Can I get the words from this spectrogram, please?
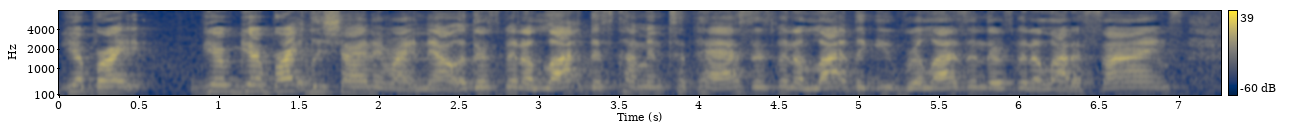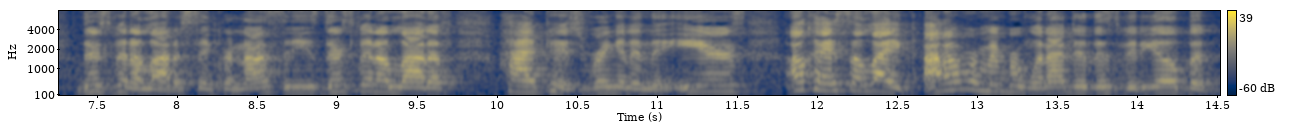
You're bright. You're you're brightly shining right now. There's been a lot that's coming to pass. There's been a lot that you're realizing there's been a lot of signs. There's been a lot of synchronicities. There's been a lot of high-pitched ringing in the ears. Okay so like i don't remember when i did this video but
